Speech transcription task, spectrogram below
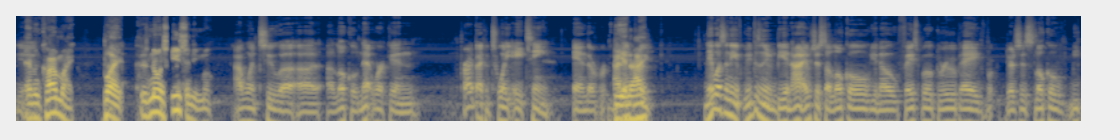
yeah. Evan Carmichael. But there's no excuse anymore. I went to a, a, a local network in probably back in 2018, and the BNI. There wasn't even it wasn't even BNI. It was just a local, you know, Facebook group. Hey, there's this local meet,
